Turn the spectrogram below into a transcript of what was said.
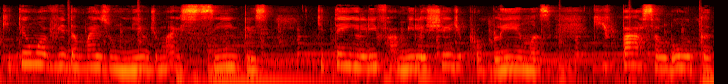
que têm uma vida mais humilde, mais simples, que tem ali família cheia de problemas, que passa luta,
